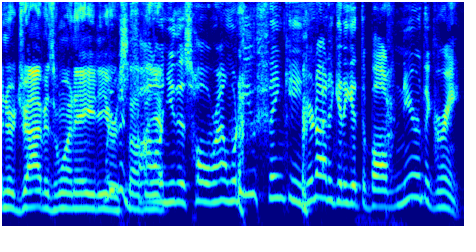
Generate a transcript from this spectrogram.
and her drive is 180 we've or been something. following you this whole round. What are you thinking? You're not going to get the ball near the green.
